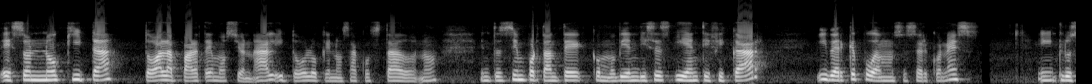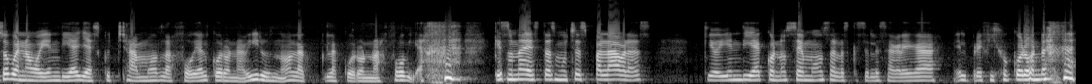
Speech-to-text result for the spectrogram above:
eso no quita toda la parte emocional y todo lo que nos ha costado, ¿no? Entonces es importante, como bien dices, identificar y ver qué podemos hacer con eso. Incluso, bueno, hoy en día ya escuchamos la fobia al coronavirus, ¿no? La, la coronafobia, que es una de estas muchas palabras que hoy en día conocemos a las que se les agrega el prefijo corona.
